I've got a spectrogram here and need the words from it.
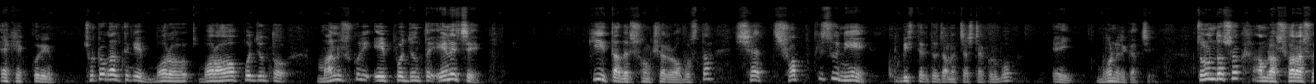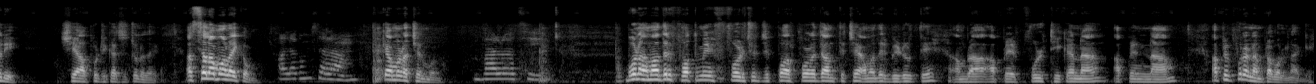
এক এক করে ছোটকাল থেকে বড় বড় হওয়া পর্যন্ত, মানুষ করে এই পর্যন্ত এনেছে, কি তাদের সংসারের অবস্থা, সে সব কিছু নিয়ে বিস্তারিত জানার চেষ্টা করব এই বোনের কাছে। চলুন দর্শক, আমরা সরাসরি সে আপুটির কাছে চলে যায়। আসসালামু আলাইকুম। ওয়ালাইকুম সালাম। কেমন আছেন বোন? ভালো আছি। বোন আমাদের প্রথমে পরিচয় যে পর পর জানতে চাই আমাদের ভিডিওতে আমরা আপনার ফুল ঠিকানা আপনার নাম আপনার পুরো নামটা বলেন আগে।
